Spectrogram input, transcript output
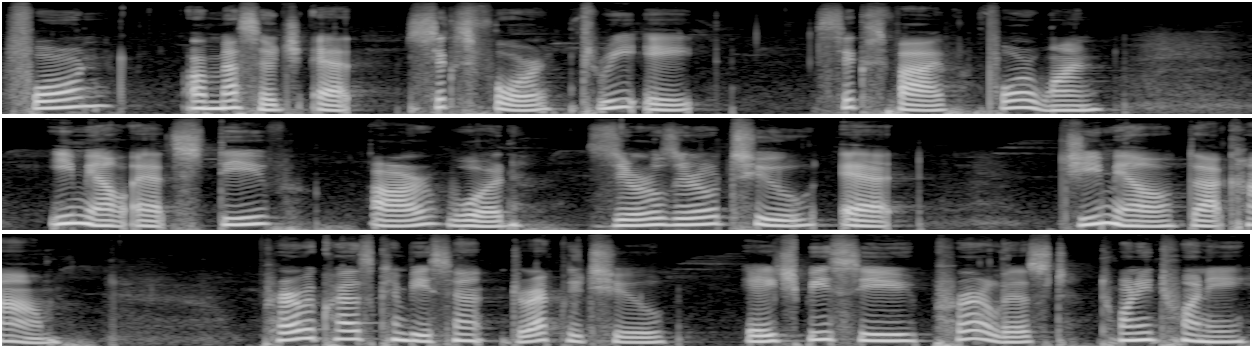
phone or message at 6438 6541, email at steverwood002 at gmail.com. Prayer requests can be sent directly to hbcprayerlist2020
